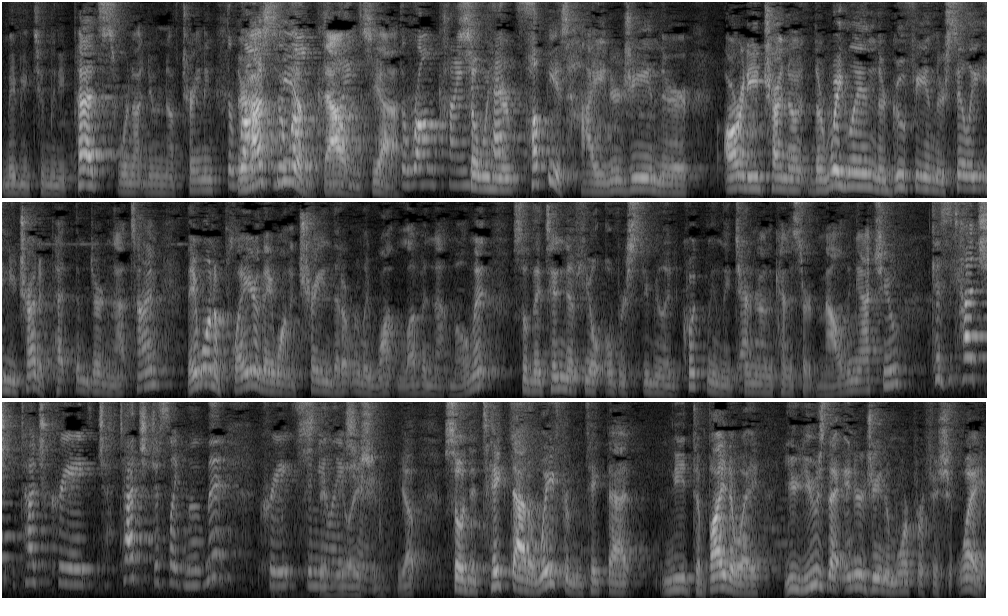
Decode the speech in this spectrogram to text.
maybe too many pets. We're not doing enough training. The there wrong- has to the be a balance. kind- yeah. the wrong kind So when your puppy is high energy and they're already trying to, they're wiggling, they're goofy and they're silly, and you try to pet them during that time, they want to play or they want to train. They don't really want love in that moment. So they tend to feel overstimulated quickly and they turn Yeah. around and kind of start mouthing at you. Because touch, touch creates touch, just like movement, creates stimulation. Yep. So to take that away from you, take that need to bite away, you use that energy in a more proficient way.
